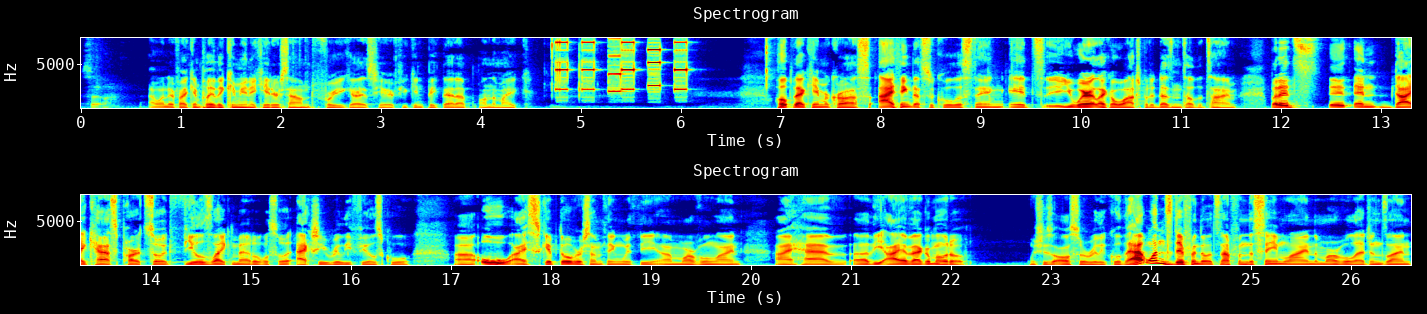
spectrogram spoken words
So I wonder if I can play the communicator sound for you guys here, if you can pick that up on the mic. Hope that came across. I think that's the coolest thing. It's you wear it like a watch, but it doesn't tell the time. But it's it and die cast parts, so it feels like metal. So it actually really feels cool. Uh, oh, I skipped over something with the uh, Marvel line. I have uh, the Eye of Agamotto, which is also really cool. That one's different though. It's not from the same line, the Marvel Legends line.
